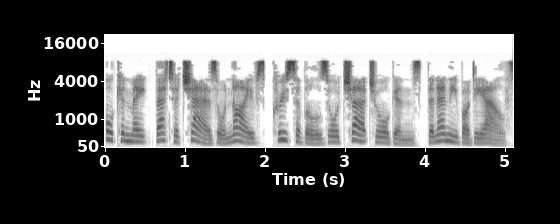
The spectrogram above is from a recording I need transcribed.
or can make better chairs or knives, crucibles or church organs, than anybody else.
